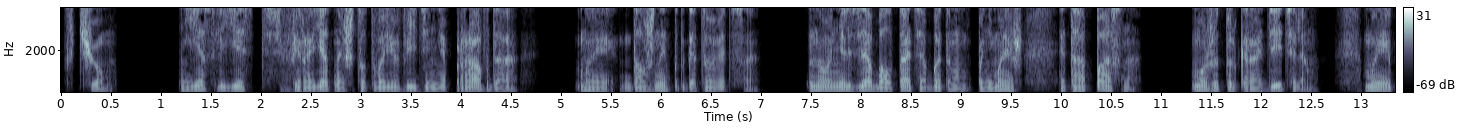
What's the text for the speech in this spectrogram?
«В чем?» «Если есть вероятность, что твое видение правда, мы должны подготовиться. Но нельзя болтать об этом, понимаешь? Это опасно. Может, только родителям. Мы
